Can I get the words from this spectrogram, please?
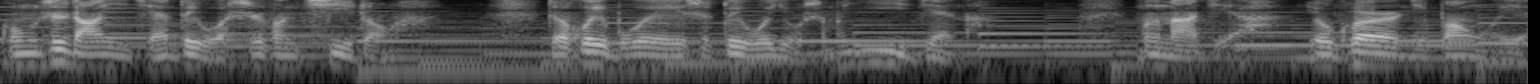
孔市长以前对我十分器重啊，这会不会是对我有什么意见呢？孟娜姐啊，有空你帮我也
